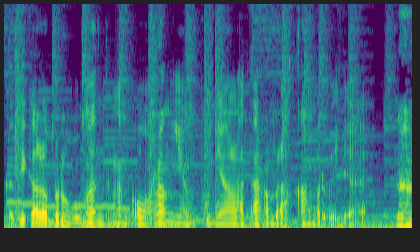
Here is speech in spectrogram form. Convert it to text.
ketika lo berhubungan dengan orang yang punya latar belakang berbeda. Nah,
